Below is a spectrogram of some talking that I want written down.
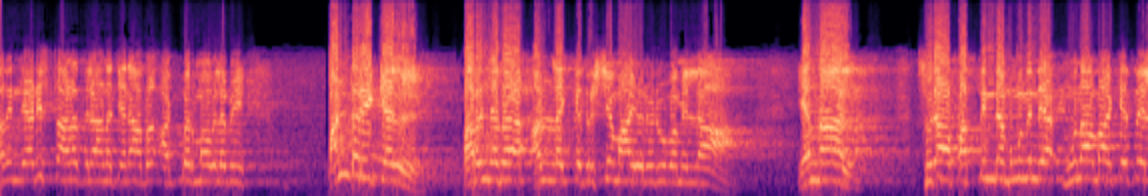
അതിന്റെ അടിസ്ഥാനത്തിലാണ് ജനാബ് അക്ബർ മൗലവി പണ്ടൊരിക്കൽ പറഞ്ഞത് അള്ളയ്ക്ക് ദൃശ്യമായ ഒരു രൂപമില്ല. എന്നാൽ സുര പത്തിന്റെ മൂന്നിന്റെ മൂന്നാം വാക്യത്തിൽ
